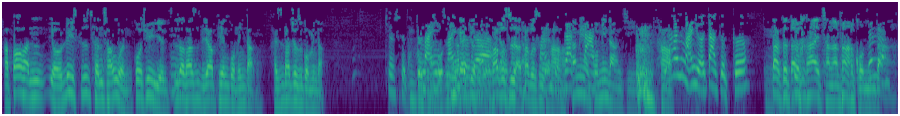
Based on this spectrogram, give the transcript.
啊，包含有律师陈长文，过去也知道他是比较偏国民党，还是他就是国民党？就是的，蛮蛮有的。他不是啊，他不是，他没有国民党籍。好，他是蛮有的大哥哥。大哥哥，他也常常骂国民党啊，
